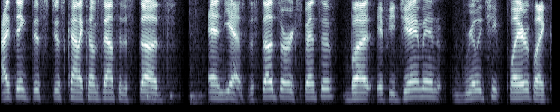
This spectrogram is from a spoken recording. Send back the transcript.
I think this just kind of comes down to the studs. And yes, the studs are expensive, but if you jam in really cheap players like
